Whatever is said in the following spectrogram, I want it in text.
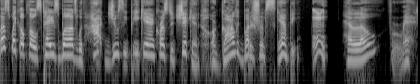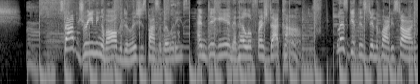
Let's wake up those taste buds with hot, juicy pecan crusted chicken or garlic butter shrimp scampi. Mm. Hello Fresh. Stop dreaming of all the delicious possibilities and dig in at HelloFresh.com. Let's get this dinner party started.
